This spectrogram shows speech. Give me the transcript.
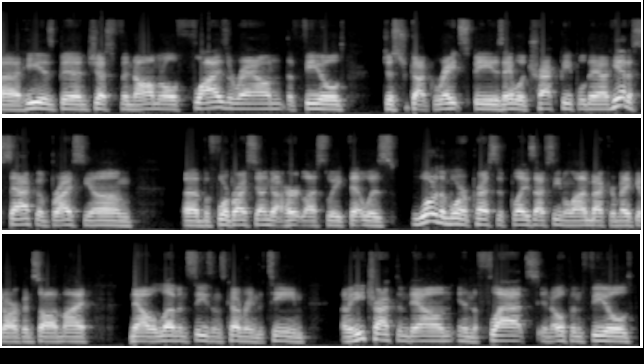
uh, he has been just phenomenal. Flies around the field just got great speed, is able to track people down. He had a sack of Bryce Young uh, before Bryce Young got hurt last week. That was one of the more impressive plays I've seen a linebacker make at Arkansas in my now 11 seasons covering the team. I mean, he tracked him down in the flats, in open field,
